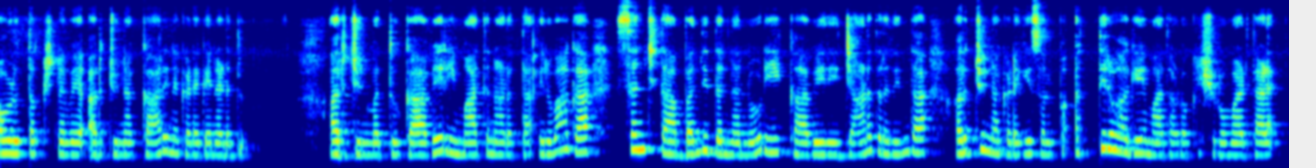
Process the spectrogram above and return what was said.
ಅವಳು ತಕ್ಷಣವೇ ಅರ್ಜುನ ಕಾರಿನ ಕಡೆಗೆ ನಡೆದ್ಲು. ಅರ್ಜುನ್ ಮತ್ತು ಕಾವೇರಿ ಮಾತನಾಡುತ್ತಾ ಇರುವಾಗ ಸಂಚಿತ ಬಂದಿದ್ದನ್ನು ನೋಡಿ ಕಾವೇರಿ ಜಾಣತನದಿಂದ ಅರ್ಜುನ ಕಡೆಗೆ ಸ್ವಲ್ಪ ಹತ್ತಿರವಾಗಿಯೇ ಮಾತಾಡೋಕೆ ಶುರು ಮಾಡ್ತಾಳೆ.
